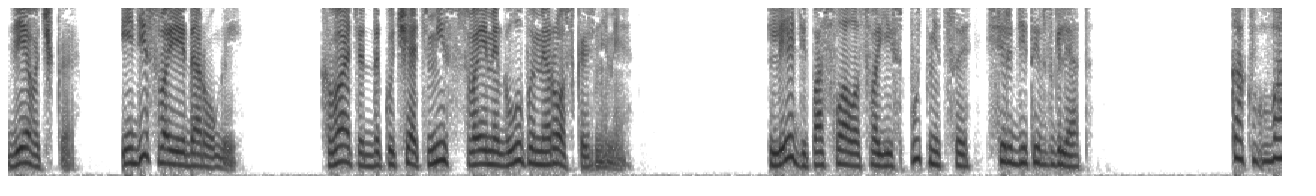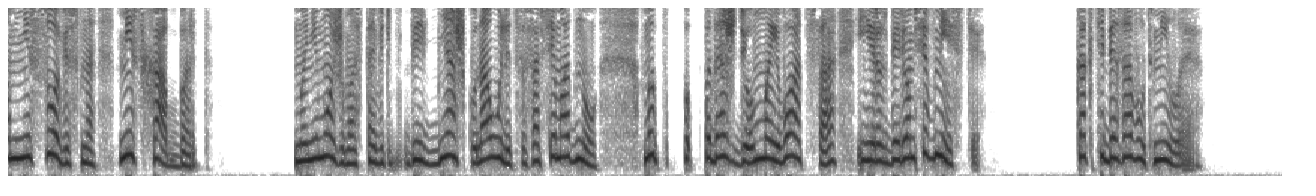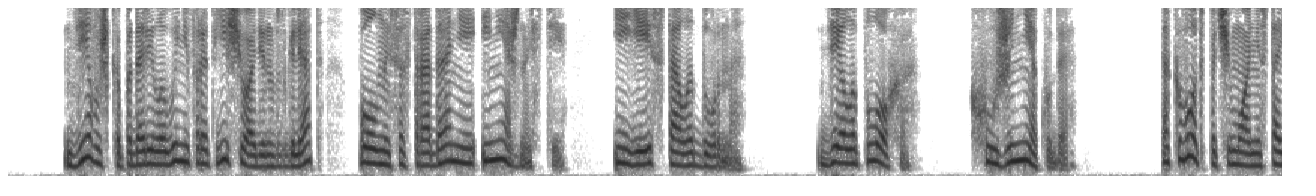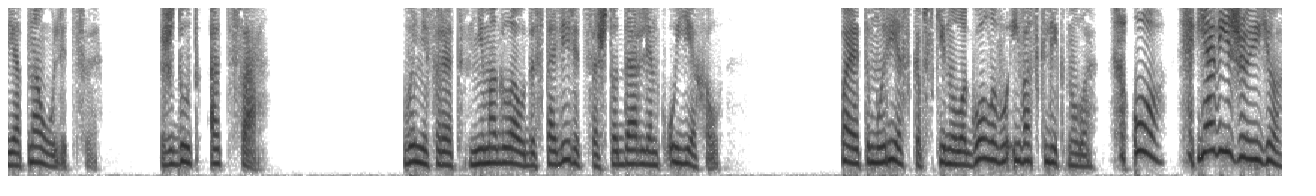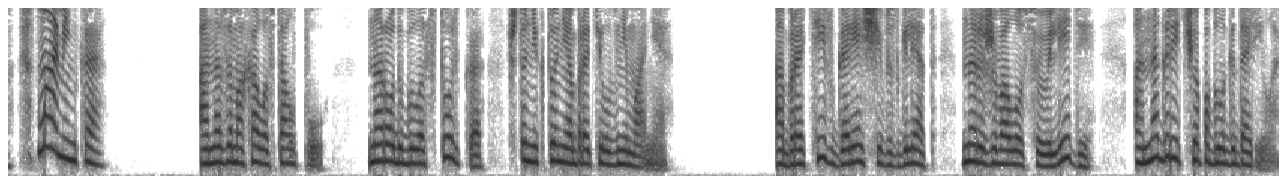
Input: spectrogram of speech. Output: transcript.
«Девочка, иди своей дорогой. Хватит докучать мисс своими глупыми россказнями. Леди послала своей спутнице сердитый взгляд. Как вам не совестно, мисс Хаббард? Мы не можем оставить бедняжку на улице совсем одну. Мы подождем моего отца и разберемся вместе. Как тебя зовут, милая? Девушка подарила Уинифред еще один взгляд, полный сострадания и нежности, и ей стало дурно. Дело плохо. Хуже некуда. Так вот, почему они стоят на улице. Ждут отца. Винифред не могла удостовериться, что Дарлинг уехал. Поэтому резко вскинула голову и воскликнула. «О, я вижу ее! Маменька!» Она замахала в толпу. Народу было столько, что никто не обратил внимания. Обратив горящий взгляд на рыжеволосую леди, она горячо поблагодарила.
